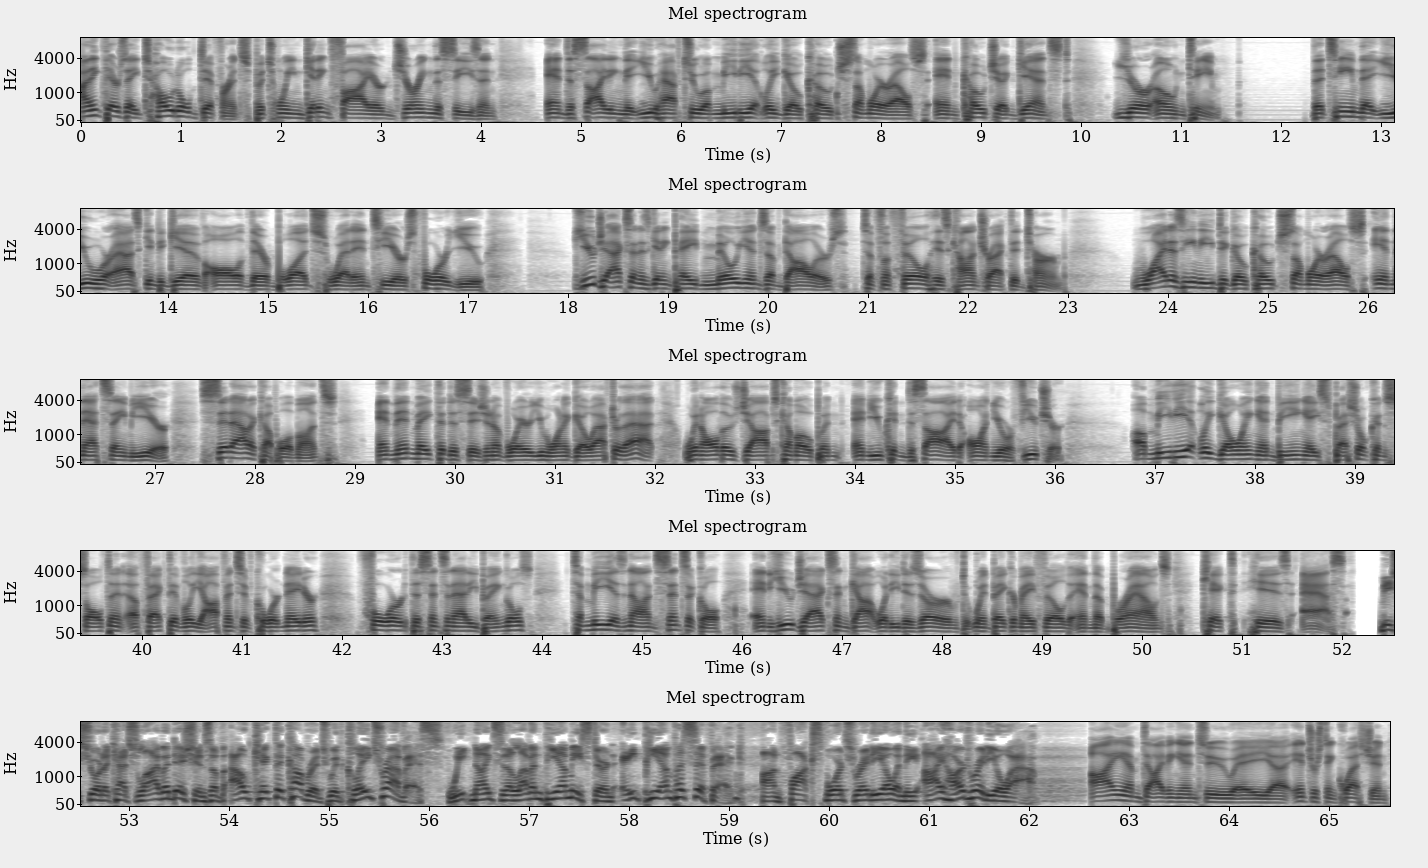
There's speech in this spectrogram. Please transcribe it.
I think there's a total difference between getting fired during the season and deciding that you have to immediately go coach somewhere else and coach against your own team. The team that you were asking to give all of their blood, sweat, and tears for you. Hue Jackson is getting paid millions of dollars to fulfill his contracted term. Why does he need to go coach somewhere else in that same year? Sit out a couple of months and then make the decision of where you want to go after that when all those jobs come open and you can decide on your future. Immediately going and being a special consultant, effectively offensive coordinator for the Cincinnati Bengals, to me is nonsensical. And Hue Jackson got what he deserved when Baker Mayfield and the Browns kicked his ass. Be sure to catch live editions of Outkick the Coverage with Clay Travis. Weeknights at 11 p.m. Eastern, 8 p.m. Pacific on Fox Sports Radio and the iHeartRadio app. I am diving into a uh, interesting question.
